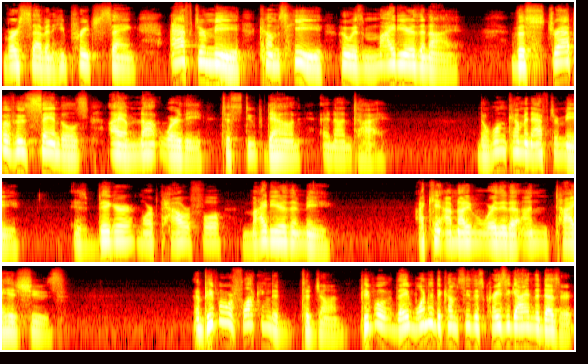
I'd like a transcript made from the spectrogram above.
verse 7, he preached, saying, After me comes he who is mightier than I, the strap of whose sandals I am not worthy to stoop down and untie. The one coming after me is bigger, more powerful, mightier than me. I can't, I'm not even worthy to untie his shoes. And people were flocking to, to John. People, they wanted to come see this crazy guy in the desert.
